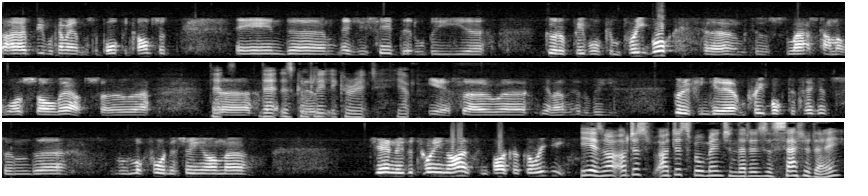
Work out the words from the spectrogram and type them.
I hope people come out and support the concert. And uh, as you said, it'll be uh, good if people can pre-book uh, because last time it was sold out. So uh, that's, uh, that is completely correct. Yep. yeah, so uh, you know it'll be good if you can get out and pre-book the tickets. And uh, we'll look forward to seeing you on uh, January the 29th in Paekakariki. Yes, I- I'll just I just will mention that it is a Saturday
